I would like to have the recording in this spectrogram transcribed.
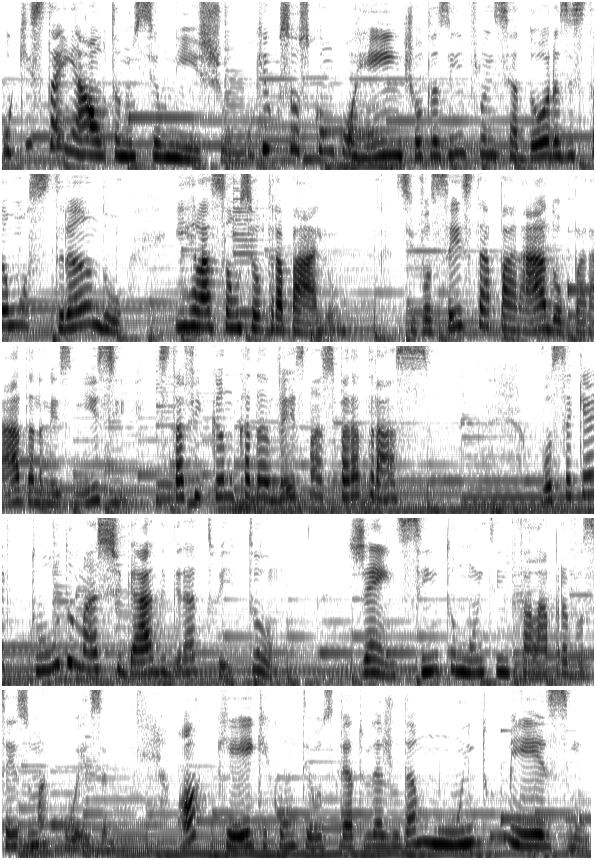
O que está em alta no seu nicho? O que os seus concorrentes, outras influenciadoras estão mostrando em relação ao seu trabalho? Se você está parado ou parada na mesmice, está ficando cada vez mais para trás. Você quer tudo mastigado e gratuito? Gente, sinto muito em falar para vocês uma coisa. Ok, que conteúdos gratuitos ajuda muito mesmo,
